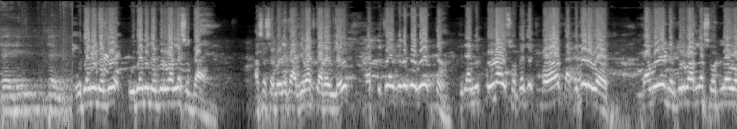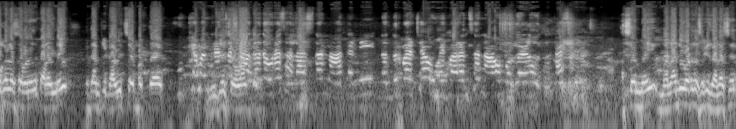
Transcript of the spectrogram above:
जय हिंद. जय. उद्या मी नंदुर उद्या मी नंदुरबारला सुद्धा आहे. असं समजण्याचं अजिबात कारण नाही. कारण तिथे आमचे लोक उभे आहेत ना तिथे आम्ही पूर्ण स्वतःच्या बळावर ताकदीवर उभे आहोत. त्यामुळे नंदुरबारला सोडलं वगैरे असं म्हणण्याचं कारण नाही. तिथे आमचे गावित साहेब मुख्यमंत्र्यांचा चव्हाण. साधा दौरा झाला असताना त्यांनी नंदुरबारच्या उमेदवारांचं नाव वगळलं होतं. काय सांगाल? असं नाही. मला नाही वाटत असं की झालं असेल.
